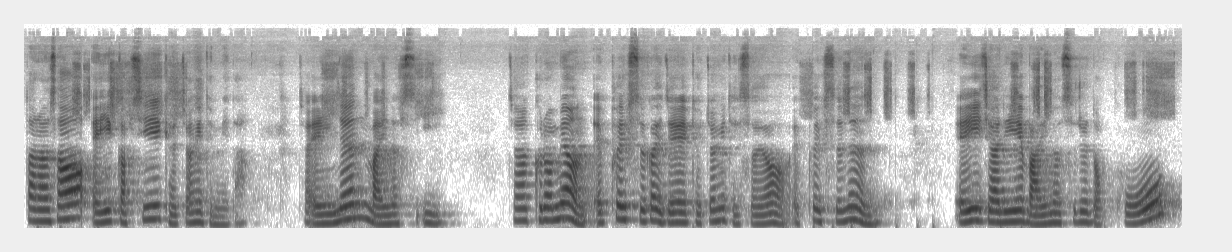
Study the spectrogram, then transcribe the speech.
따라서 a 값이 결정이 됩니다. 자, a는 마이너스 2. 자, 그러면 fx가 이제 결정이 됐어요. fx는 a 자리에 마이너스를 넣고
